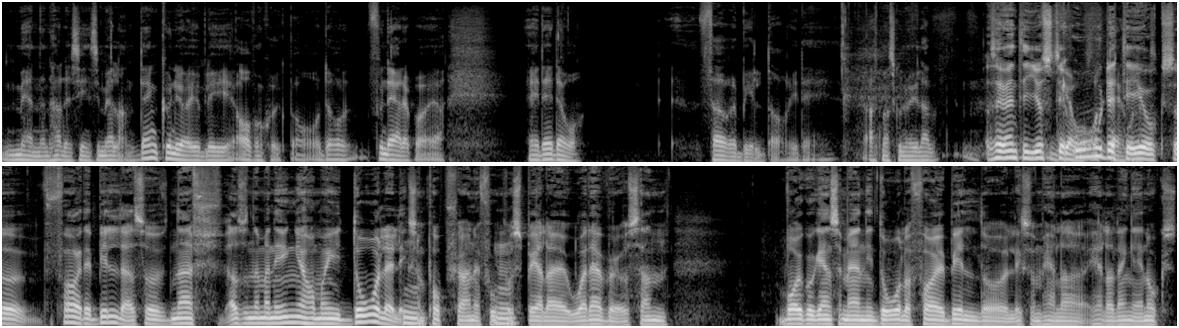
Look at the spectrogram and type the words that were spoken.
männen hade sinsemellan, den kunde jag ju bli avundsjuk på. Och då funderade jag på, ja, är det då förebilder i det? Att man skulle vilja... Alltså jag vet inte, just det ordet det är ju också förebilder. Alltså när, alltså när man är yngre har man ju idoler, liksom Mm. popstjärnor, fotbollsspelare, whatever. Och sen, går gränsen med en idol och förebild och liksom hela, hela den grejen också.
